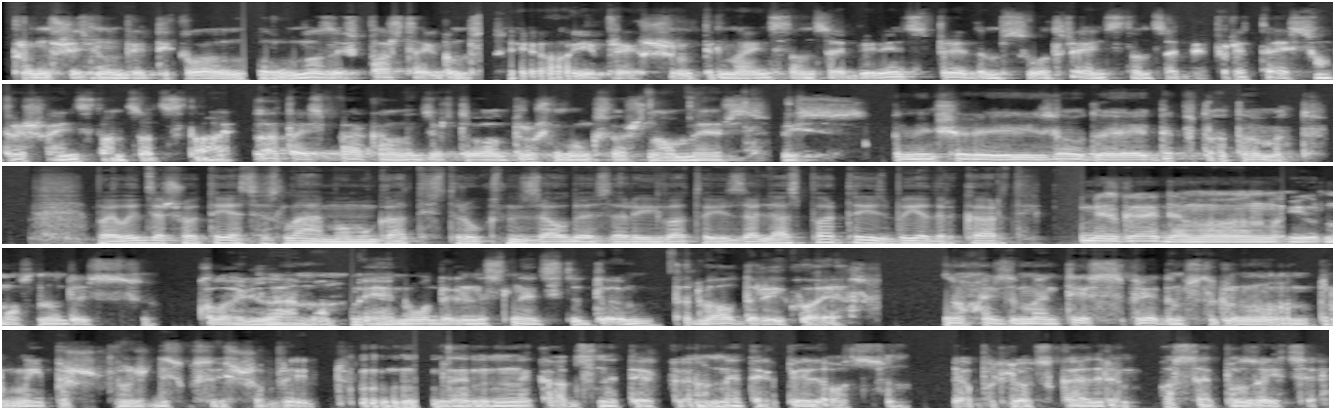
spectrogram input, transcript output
Protams, šis man bija tik milzīgs pārsteigums, jo iepriekš pirmā instancē bija viens spriedums, otrā instancē bija pretējs, un trešā instance atstāja. Atais spēkā līdz ar to Trušņkungs vairs nav mērs. Viss. Viņš arī zaudēja deputāta amatu. Vai līdz ar šo tiesas lēmumu Gatis Truksnis zaudēs arī Latvijas zaļās partijas biedra karti? Mēs gaidām no Jūrmālas nodeļas kolēģi lēmumu. Ja nodeļa nesniedz, tad, tad valda rīkojas. Nu, es domāju, ka tiesas spriedums tur, nu, tur īpaši diskusijas šobrīd nekādas netiek, netiek pieļautas. Jābūt ļoti skaidram pasē pozīcijai.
